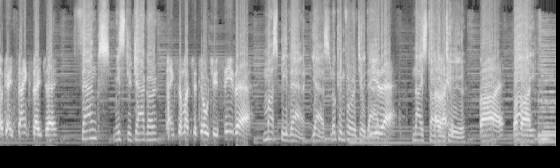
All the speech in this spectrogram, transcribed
Okay, thanks, AJ. Thanks, Mr. Jagger. Thanks so much to talk you. See you there. Must be there. Yes, looking forward to that. See you there. Nice talking All right. to you. Bye. Bye. Bye.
